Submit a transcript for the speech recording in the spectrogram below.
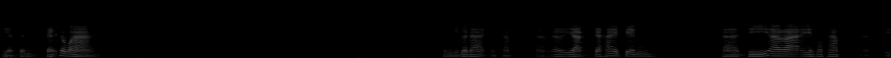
เปลี่ยนเป็นแสงสว่าง อย่างนี้ก็ได้นะครับอ่าแล้วอยากจะให้เป็นสีอะไรนะครับสี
